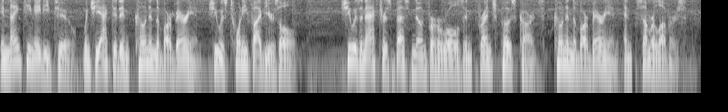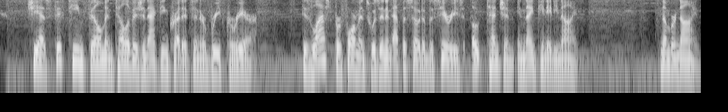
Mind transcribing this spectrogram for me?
In 1982, when she acted in Conan the Barbarian, she was 25 years old. She was an actress best known for her roles in French Postcards, Conan the Barbarian, and Summer Lovers. She has 15 film and television acting credits in her brief career. His last performance was in an episode of the series, Haute Tension, in 1989. Number 9.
